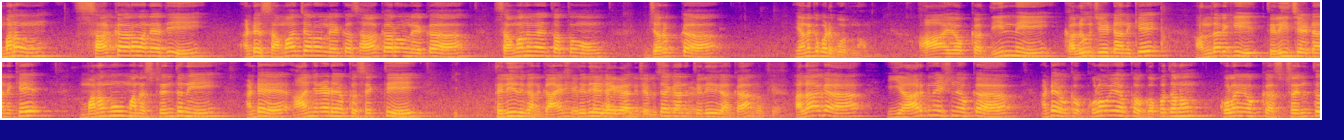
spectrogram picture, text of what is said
మనం సహకారం అనేది అంటే సమాచారం లేక సహకారం లేక సమన్వయ తత్వం జరగక వెనకబడిపోతున్నాం ఆ యొక్క దీన్ని కలుగు చేయడానికే అందరికీ తెలియచేయడానికే మనము మన స్ట్రెంగ్త్ని అంటే ఆంజనేయుడు యొక్క శక్తి తెలియదు కనుక ఆయనకి తెలియదు కనుక కానీ చెప్తే కానీ. తెలియదు కాక. అలాగా ఈ ఆర్గనైజేషన్ యొక్క అంటే ఒక కులం యొక్క గొప్పతనం కులం యొక్క స్ట్రెంగ్త్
